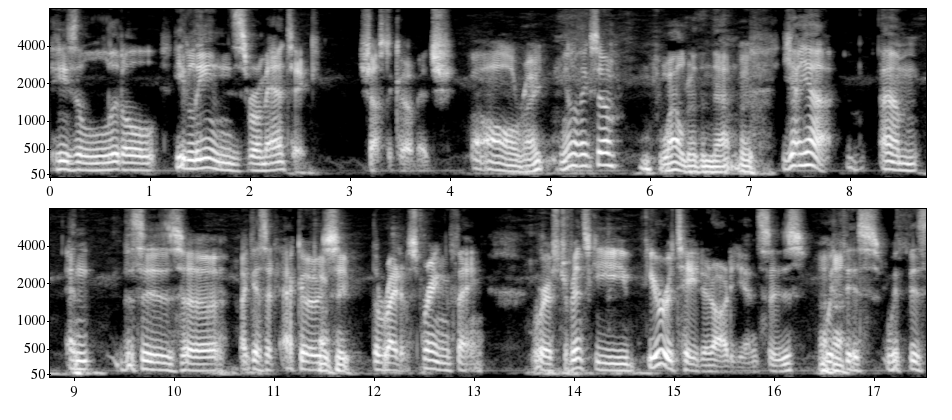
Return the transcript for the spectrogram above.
he's a little he leans romantic. Shostakovich. All right. You don't think so? It's wilder than that, but Yeah, yeah. Um, and this is, uh, I guess, it echoes the Rite of Spring thing, where Stravinsky irritated audiences Uh-huh. with this with this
